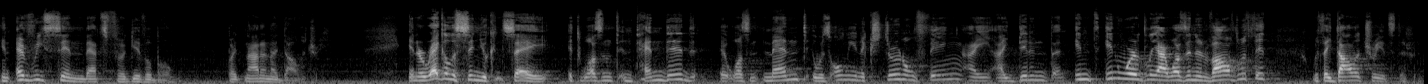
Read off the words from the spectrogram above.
In every sin that's forgivable, but not in idolatry. In a regular sin, you can say it wasn't intended, it wasn't meant, it was only an external thing. I, I didn't, in, inwardly, I wasn't involved with it. With idolatry, it's different.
